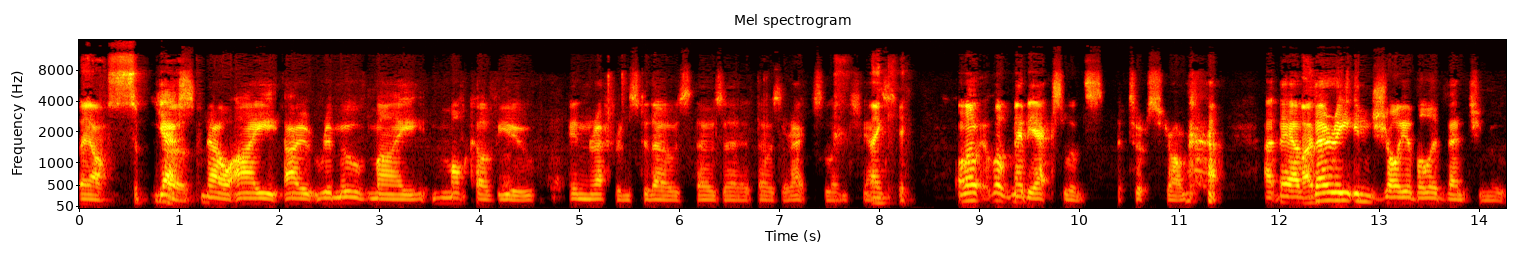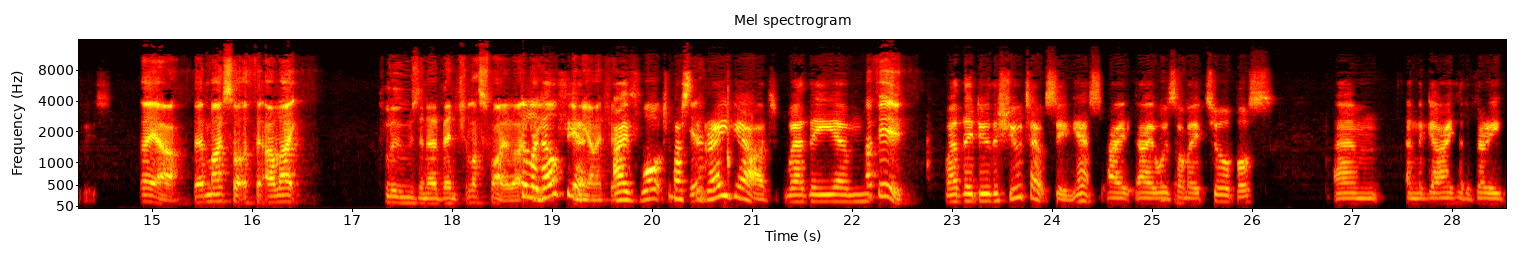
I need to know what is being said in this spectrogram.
They are superb. yes no i i remove my mock of you in reference to those those are those are excellent yes. Thank you. Although well maybe excellence a touch strong Uh, they are I- very enjoyable adventure movies. They are. They're my sort of thing. I like clues and adventure. That's why I like Philadelphia. I've walked past Yeah. the graveyard where the um, Have you? where they do the shootout scene. Yes, I, I was on a tour bus, um, and the guy had a very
